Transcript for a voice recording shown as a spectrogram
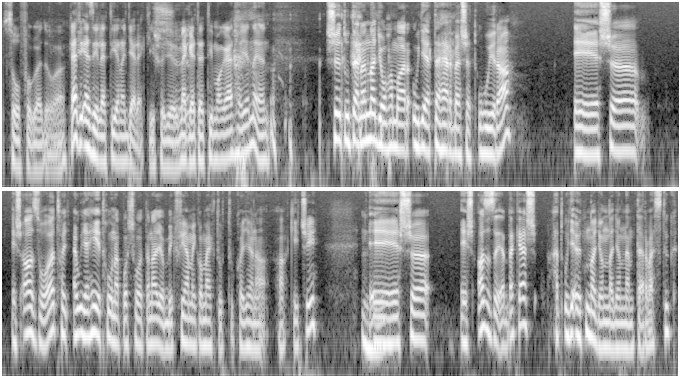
szófogadóak. Lehet, hogy ezért lett ilyen a gyerek is, hogy ő megeteti magát, hogy ilyen nagyon... Sőt, utána nagyon hamar ugye teherbe esett újra, és, és az volt, hogy ugye hét hónapos volt a nagyobbik fia, amikor megtudtuk, hogy jön a, a kicsi, uh-huh. és, ö, és az az érdekes, hát ugye őt nagyon-nagyon nem terveztük,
